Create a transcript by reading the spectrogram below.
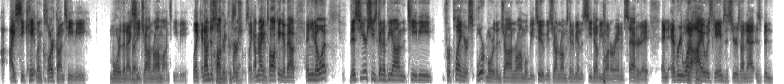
I, I, see Caitlin Clark on TV more than I right. see Jon Rahm on TV. Like, and I'm just 100%. talking commercials. Like, I'm not even talking about. And you know what? This year she's going to be on TV for playing her sport more than Jon Rahm will be too, because Jon Rahm's going to be on the CW on a random Saturday, and every one of Iowa's games this year is on that has been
